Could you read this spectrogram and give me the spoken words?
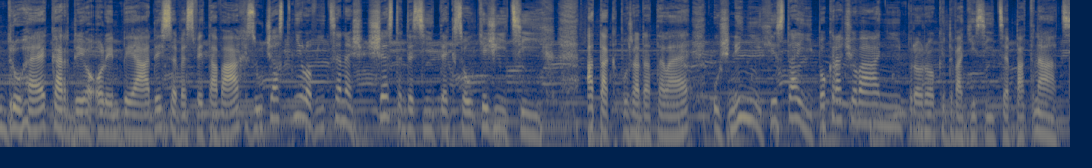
Druhé kardio-olympiády se ve Svitavách zúčastnilo více než šest desítek soutěžících a tak pořadatelé už nyní chystají pokračování pro rok 2015.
